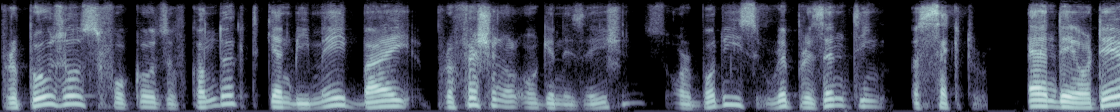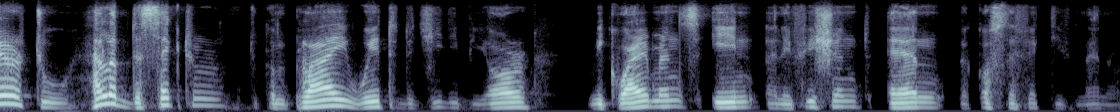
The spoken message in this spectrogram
proposals for codes of conduct can be made by professional organizations or bodies representing a sector and they are there to help the sector to comply with the GDPR requirements in an efficient and a cost effective manner.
